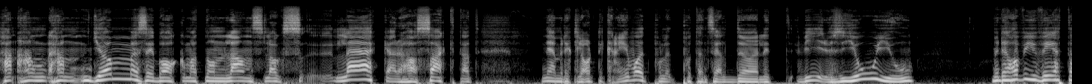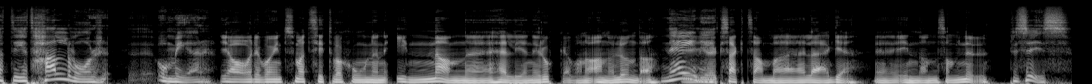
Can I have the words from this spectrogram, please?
han, han, han gömmer sig bakom att någon landslagsläkare har sagt att nej men det är klart det kan ju vara ett potentiellt dödligt virus. Jo, jo, men det har vi ju vetat i ett halvår eh, och mer. Ja, och det var ju inte som att situationen innan eh, helgen i Ruka var något annorlunda. Nej, det är ju nej. exakt samma läge eh, innan som nu. Precis.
